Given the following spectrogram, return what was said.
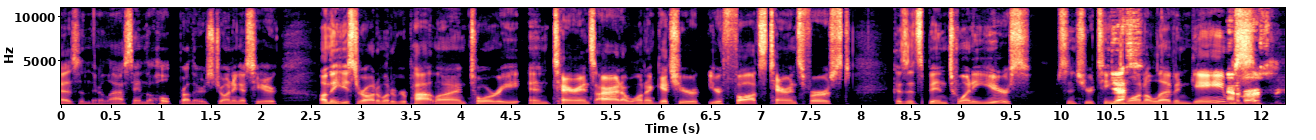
as in their last name, the Holt brothers, joining us here on the Hiester Automotive Group hotline, Torry and Terrence. All right, I want to get your your thoughts, Terrence, first, because it's been 20 years since your team yes. won 11 games. Anniversary.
